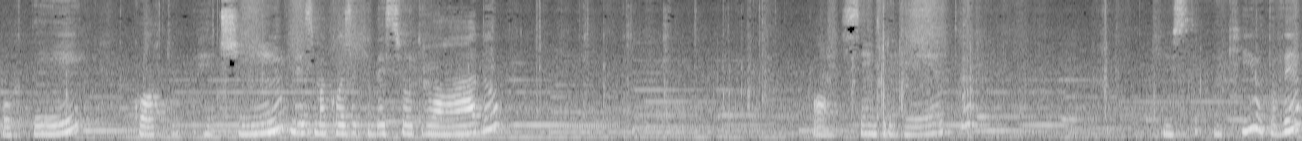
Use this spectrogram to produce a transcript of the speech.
Cortei, corto retinho, mesma coisa aqui desse outro lado. Ó, sempre reto. Aqui, ó, tá vendo?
